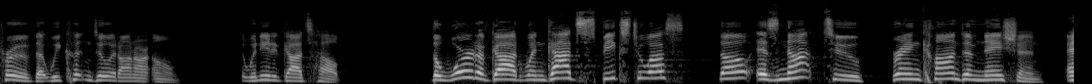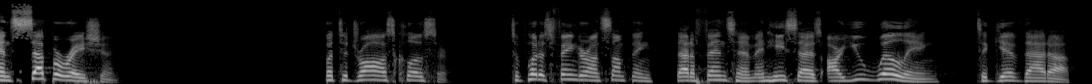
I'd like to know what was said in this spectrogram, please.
proved that we couldn't do it on our own, that we needed God's help. The Word of God, when God speaks to us, though, is not to bring condemnation and separation, but to draw us closer, to put his finger on something that offends him. And he says, Are you willing to give that up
